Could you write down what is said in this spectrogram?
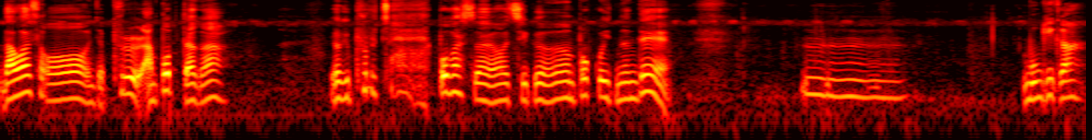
나와서 이제 풀을 안 뽑다가 여기 풀을 쫙 뽑았어요. 지금 뽑고 있는데, 음, 모기가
